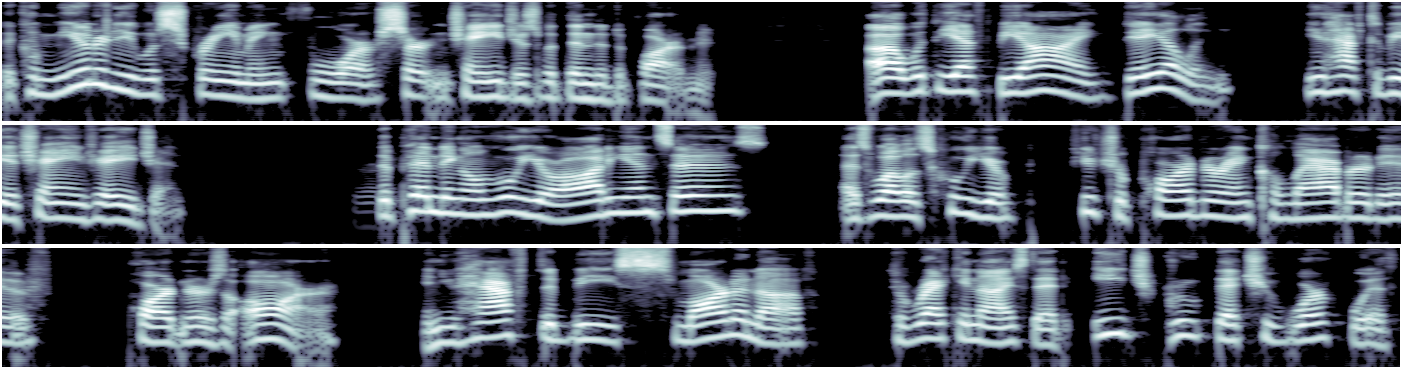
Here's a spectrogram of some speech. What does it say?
the community was screaming for certain changes within the department. Uh, with the FBI, daily you have to be a change agent. Depending on who your audience is, as well as who your future partner and collaborative partners are. And you have to be smart enough to recognize that each group that you work with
